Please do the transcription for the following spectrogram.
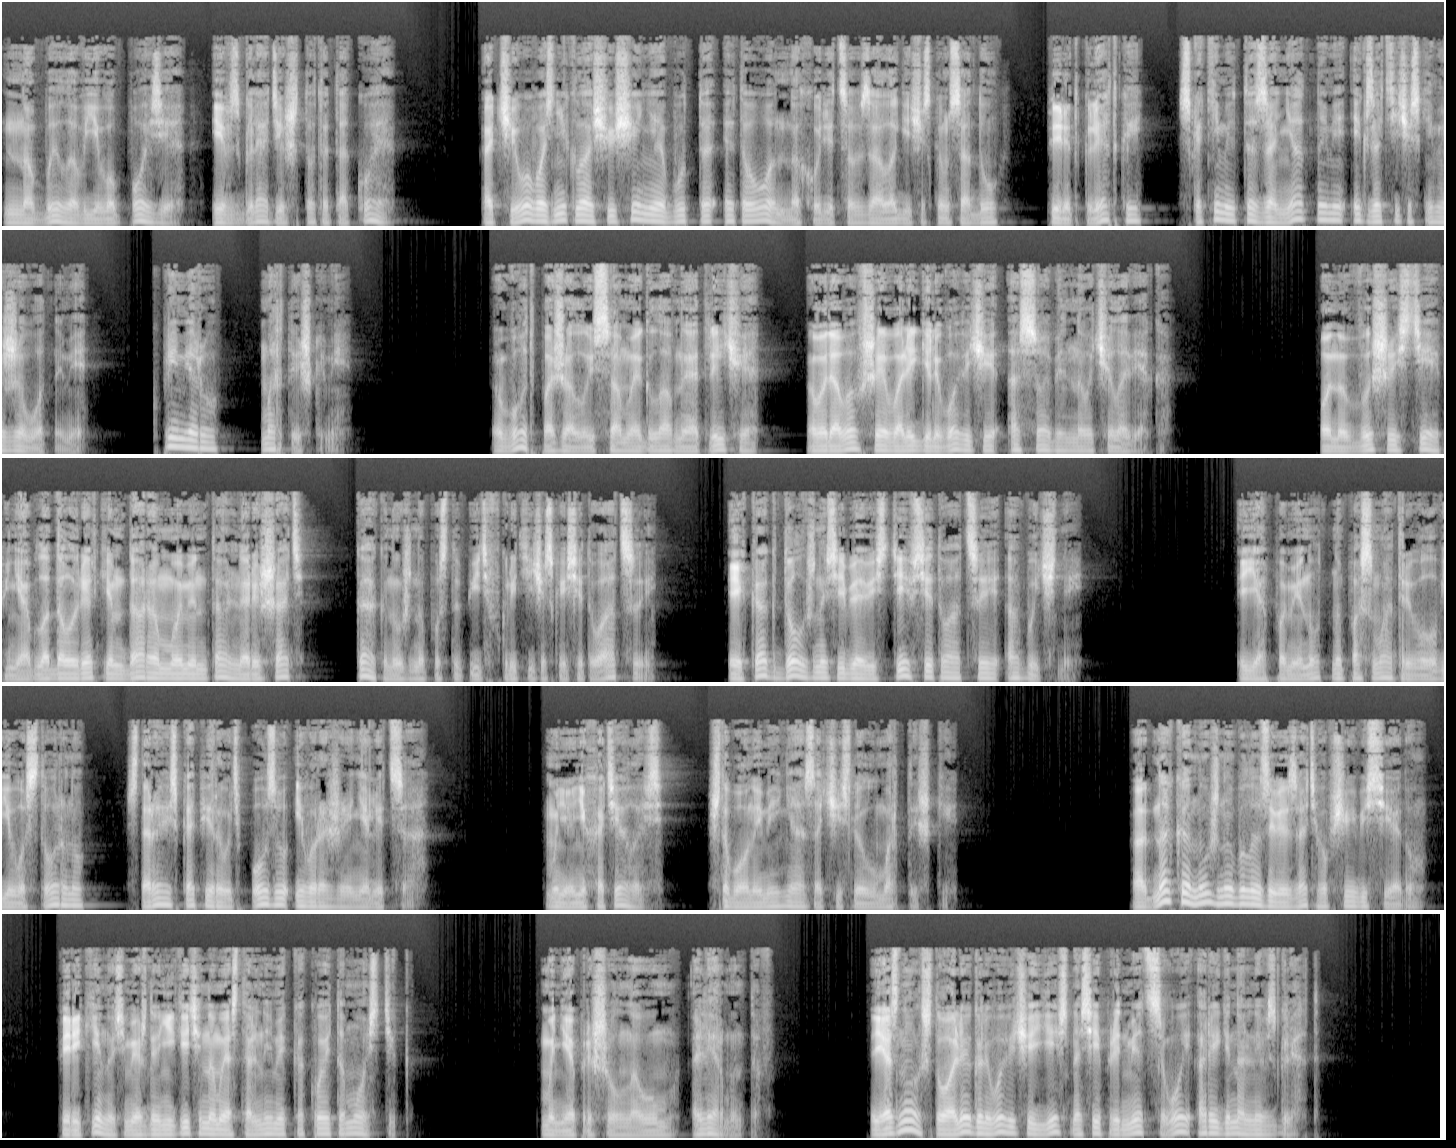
Но было в его позе и взгляде что-то такое, отчего возникло ощущение, будто это он находится в зоологическом саду перед клеткой с какими-то занятными экзотическими животными, к примеру, мартышками. Вот, пожалуй, самое главное отличие, выдававшее в Олеге Львовиче особенного человека. Он в высшей степени обладал редким даром моментально решать, как нужно поступить в критической ситуации и как должно себя вести в ситуации обычной. Я поминутно посматривал в его сторону, стараясь копировать позу и выражение лица. Мне не хотелось, чтобы он и меня зачислил в мартышки. Однако нужно было завязать общую беседу, перекинуть между Никитиным и остальными какой-то мостик. Мне пришел на ум Лермонтов. Я знал, что у Олега Львовича есть на сей предмет свой оригинальный взгляд.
